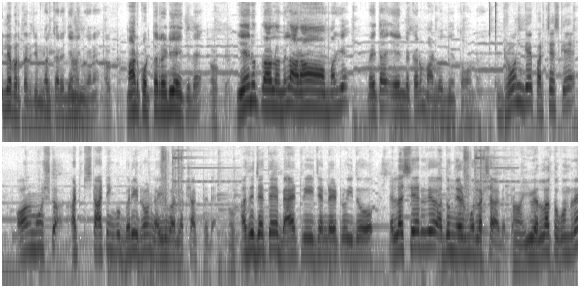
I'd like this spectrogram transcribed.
ಇಲ್ಲೇ ಬರ್ತಾರೆ ಜಮೀನು ಬರ್ತಾರೆ ಜಮೀನ್ಗೆ ಓಕೆ. ಮಾಡಿಕೊಡ್ತಾರೆ ರೆಡಿ ಆಯ್ತಿದೆ. ಓಕೆ. ಏನು ಪ್ರಾಬ್ಲಮ್ ಇಲ್ಲ ಆರಾಮಾಗಿ ರೈತ ಏನು ಬೇಕಾದ್ರೂ ಮಾಡ್ಬೋದು ನೀವು ತೊಗೊಂಡ್ರೆ. ಡ್ರೋನ್ಗೆ ಪರ್ಚೇಸ್ಗೆ ಆಲ್ಮೋಸ್ಟ್ ಅಟ್ ಸ್ಟಾರ್ಟಿಂಗು ಬರೀ ಡ್ರೋನ್ಗೆ ಐದುವರೆ ಲಕ್ಷ ಆಗ್ತದೆ. ಅದ್ರ ಜೊತೆ ಬ್ಯಾಟ್ರಿ ಜನ್ರೇಟ್ರು ಇದು ಎಲ್ಲ ಸೇರಿ ಅದೊಂದು ಎರಡು ಮೂರು ಲಕ್ಷ ಆಗುತ್ತೆ. ಇವೆಲ್ಲ ತಗೊಂಡ್ರೆ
